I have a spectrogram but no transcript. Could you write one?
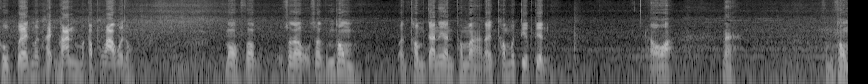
គ្រូពេទ្យមកខ្លាច់បានមកកផ្លោកហ្នឹងមកសតសតសតធំធំបើធំចានេះធំណាស់ហើយធំមួយទៀតទៀតអូណាធំធំ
